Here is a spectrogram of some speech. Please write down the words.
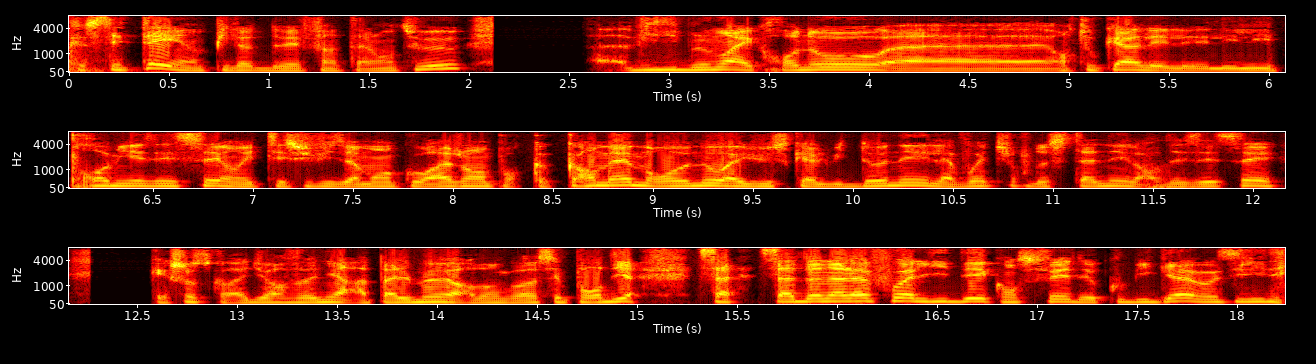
que c'était un pilote de F1 talentueux. Euh, visiblement, avec Renault, euh, en tout cas, les, les, les- les premiers essais ont été suffisamment encourageants pour que quand même Renault aille jusqu'à lui donner la voiture de cette année lors des essais. Quelque chose qui aurait dû revenir à Palmer. Donc, c'est pour dire, ça, ça donne à la fois l'idée qu'on se fait de Kubica, mais aussi l'idée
